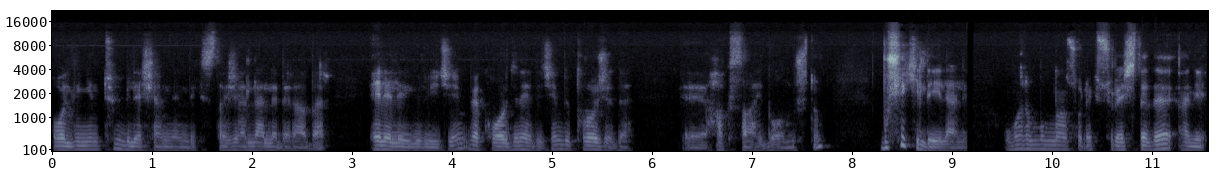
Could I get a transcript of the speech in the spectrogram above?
holdingin tüm bileşenlerindeki stajyerlerle beraber el ele yürüyeceğim ve koordine edeceğim bir projede e, hak sahibi olmuştum. Bu şekilde ilerledim. Umarım bundan sonraki süreçte de hani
